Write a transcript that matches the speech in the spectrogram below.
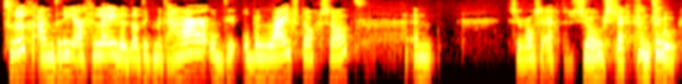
terug aan drie jaar geleden dat ik met haar op, die, op een live dag zat. En ze was er echt zo slecht aan toe.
